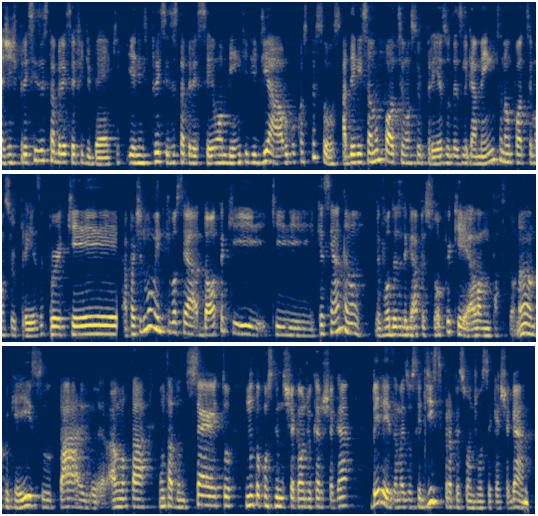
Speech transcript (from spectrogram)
a gente precisa estabelecer feedback e a gente precisa estabelecer um ambiente de diálogo com as pessoas. A demissão não pode ser uma surpresa, o desligamento não pode ser uma surpresa, porque a partir do momento que você adota que, que, que assim, ah, não, eu vou desligar a pessoa porque ela não tá funcionando, porque isso, tá, ela não tá, não tá dando certo, não tô conseguindo chegar onde eu quero chegar. Beleza, mas você disse para a pessoa onde você quer chegar?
